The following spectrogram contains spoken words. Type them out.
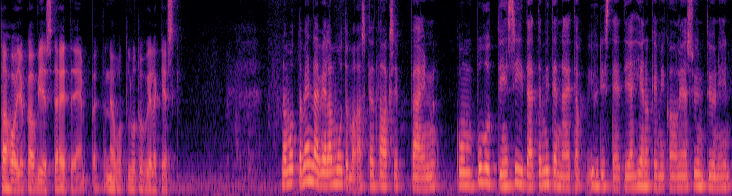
taho, joka vie sitä eteenpäin, että neuvottelut on vielä kesken. No mutta mennään vielä muutama askel taaksepäin kun puhuttiin siitä, että miten näitä yhdisteitä ja hienokemikaaleja syntyy, niin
